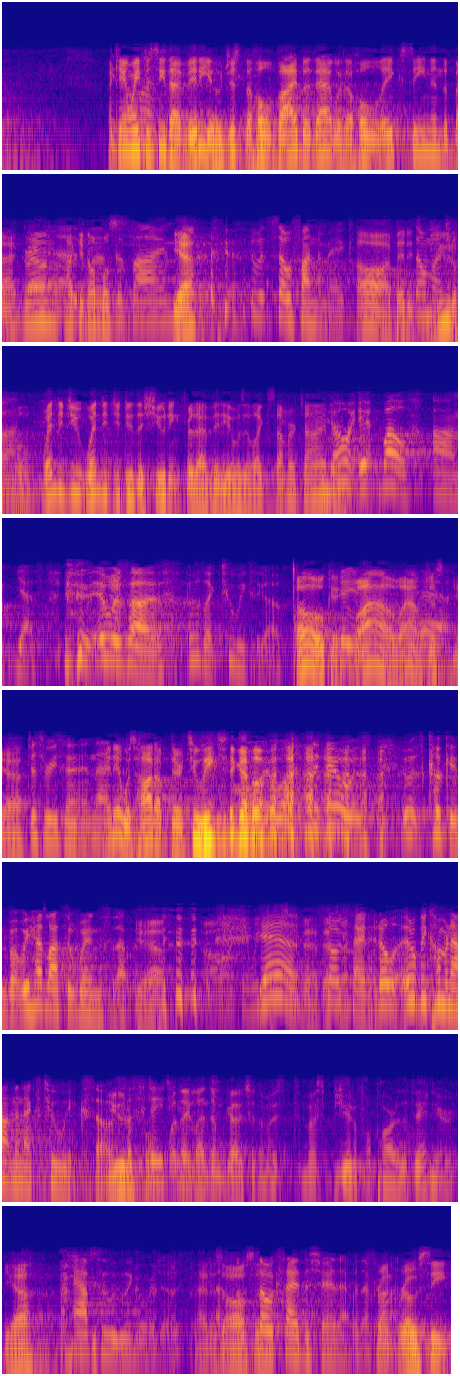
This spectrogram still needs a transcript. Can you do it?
I can't wait to see that video. Just the whole vibe of that with a whole lake scene in the background. I can almost. the vines. Yeah? it was so fun to make. Oh, I bet it's So much beautiful. fun. When did you When did you do the shooting for that video? Was it like summertime? No, or- it well, um, yes, it was uh, it was like two weeks ago. Oh, okay. Yeah, yeah. Wow, wow. Just yeah. just recent, and then and it was hot up there two weeks ago. Oh, it was it was it was cooking, but we had lots of wind, so that was Yeah. good. Oh, I can't wait to yeah, see that. so That's excited. excellent. It'll it'll be coming out in the next two weeks, so Beautiful. so stay tuned. Well, they let them go to the most, the most beautiful part of the vineyard. yeah. Absolutely gorgeous. That is Yeah, so- awesome. So excited to share that with everyone. Front row seat.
